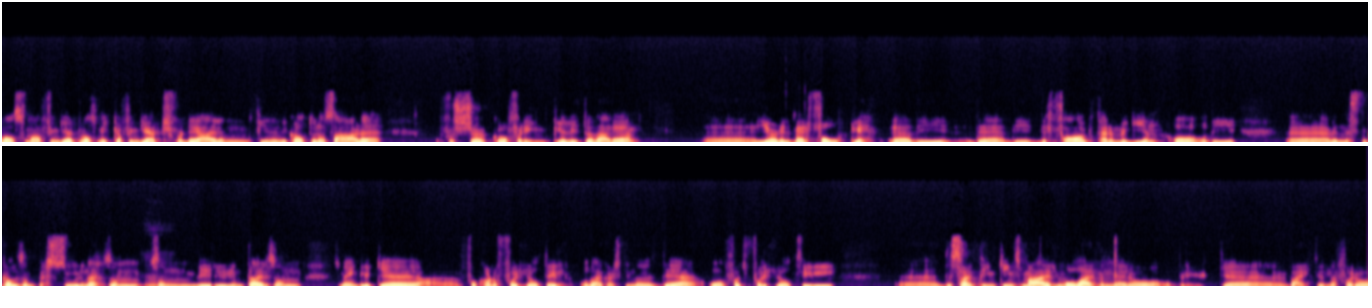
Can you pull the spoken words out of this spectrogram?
hva som har fungert og hva som ikke har fungert, for det er en fin indikator. Og så er det forsøke å forenkle litt det derre eh, Gjøre det litt mer folkelig. Eh, de, de, de, de, fagtermologien og, og de eh, jeg vil nesten kalle det sånn buzzordene som, mm. som virrer rundt der, som, som, egentlig ikke eh, folk har noe forhold til. Og det er kanskje ikke nødvendigvis det å få et forhold til eh, design thinking som er målet her, men mer å, å bruke verktøyene for å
